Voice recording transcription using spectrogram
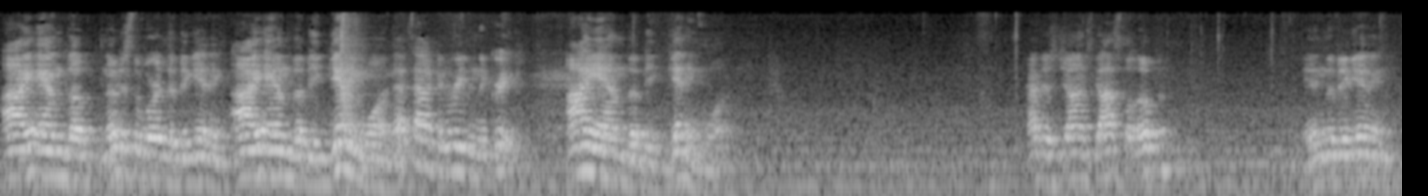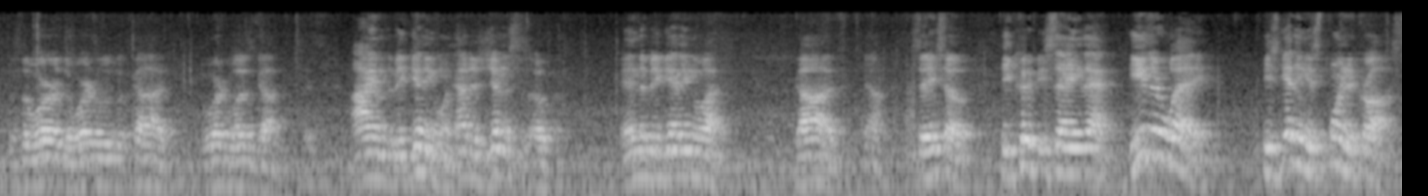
I am the, notice the word the beginning. I am the beginning one. That's how I can read in the Greek. I am the beginning one. How does John's Gospel open? In the beginning was the Word, the Word was with God, the Word was God. I am the beginning one. How does Genesis open? In the beginning, what? God. Yeah. See, so he could be saying that. Either way, he's getting his point across.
